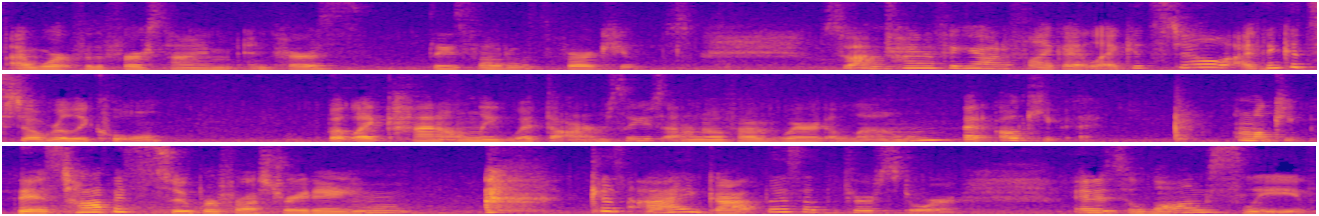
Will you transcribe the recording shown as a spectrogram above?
I wore it for the first time in Paris. These photos, very cute. So I'm trying to figure out if like I like it still. I think it's still really cool. But like kind of only with the arm sleeves. I don't know if I would wear it alone. But I'll keep it. I'm gonna keep it. This top is super frustrating because I got this at the thrift store and it's a long sleeve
